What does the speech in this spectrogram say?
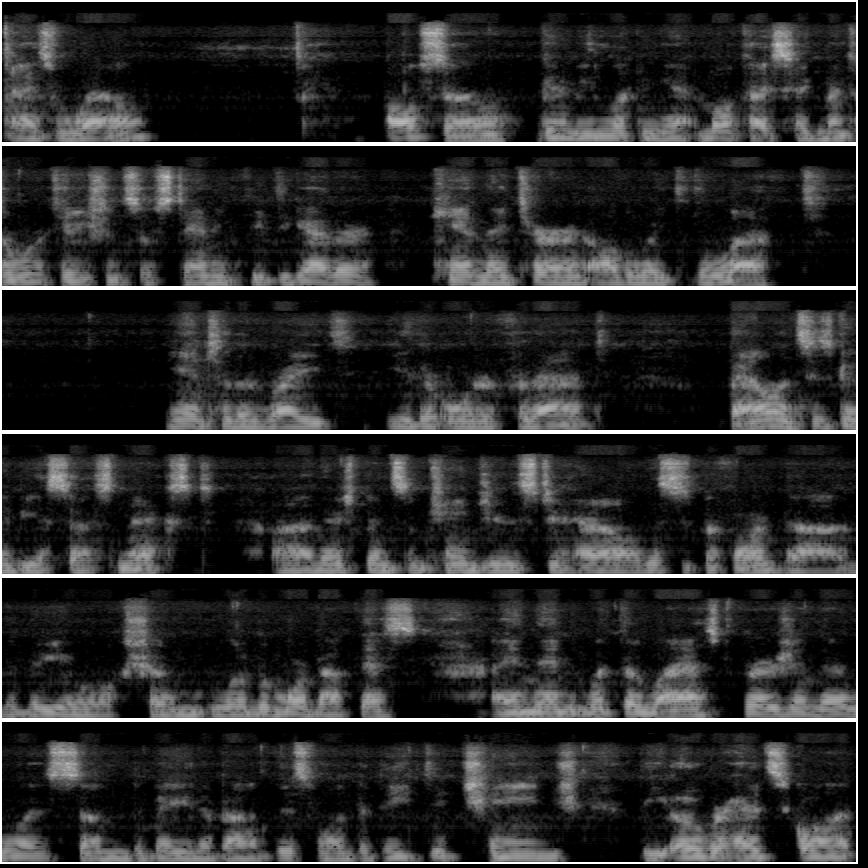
as well. Also, going to be looking at multi-segmental rotation, so standing feet together. Can they turn all the way to the left and to the right, either order for that. Balance is going to be assessed next. Uh, and there's been some changes to how this is performed. Uh, the video will show a little bit more about this. And then with the last version, there was some debate about this one, but they did change the overhead squat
